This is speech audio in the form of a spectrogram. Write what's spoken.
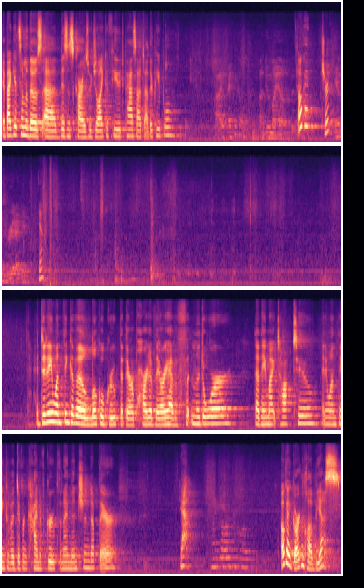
If I get some of those uh, business cards, would you like a few to pass out to other people? I, I think I'll, I'll do my own. Okay, sure. It was a great idea. Yeah. Did anyone think of a local group that they're a part of? They already have a foot in the door that they might talk to? Anyone think of a different kind of group than I mentioned up there? Yeah. My garden club. Okay, garden club, yes,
